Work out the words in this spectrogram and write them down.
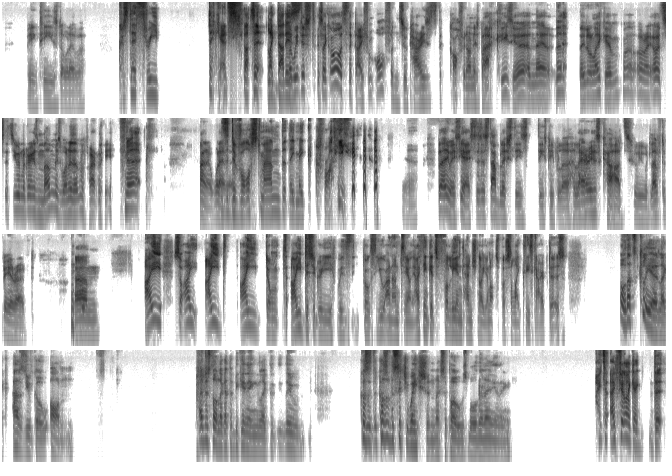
being teased or whatever. Because they're three dickheads. That's it. Like that is But we just, it's like, oh, it's the guy from Orphans who carries the coffin on his back. He's here, and they they don't like him. Well, all right. Oh, it's it's Ewan McGregor's mum is one of them apparently. Uh, I don't know, whatever. a divorced man that they make cry. Yeah. But anyways, yes, it's established these these people are hilarious cards who we would love to be around. Um, I so I I I don't I disagree with both you and Anthony on it. I think it's fully intentional. You're not supposed to like these characters. Oh, that's clear. Like as you go on. I just thought, like at the beginning, like they, because because of the situation, I suppose, more than anything. I, I feel like I the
